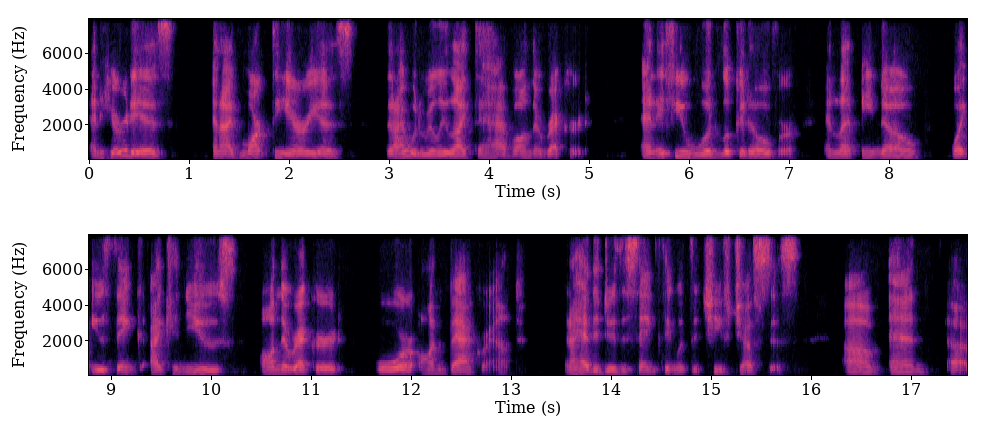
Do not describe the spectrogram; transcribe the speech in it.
And here it is. And I've marked the areas that I would really like to have on the record. And if you would look it over and let me know what you think I can use on the record or on background. And I had to do the same thing with the Chief Justice. Um, and uh,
